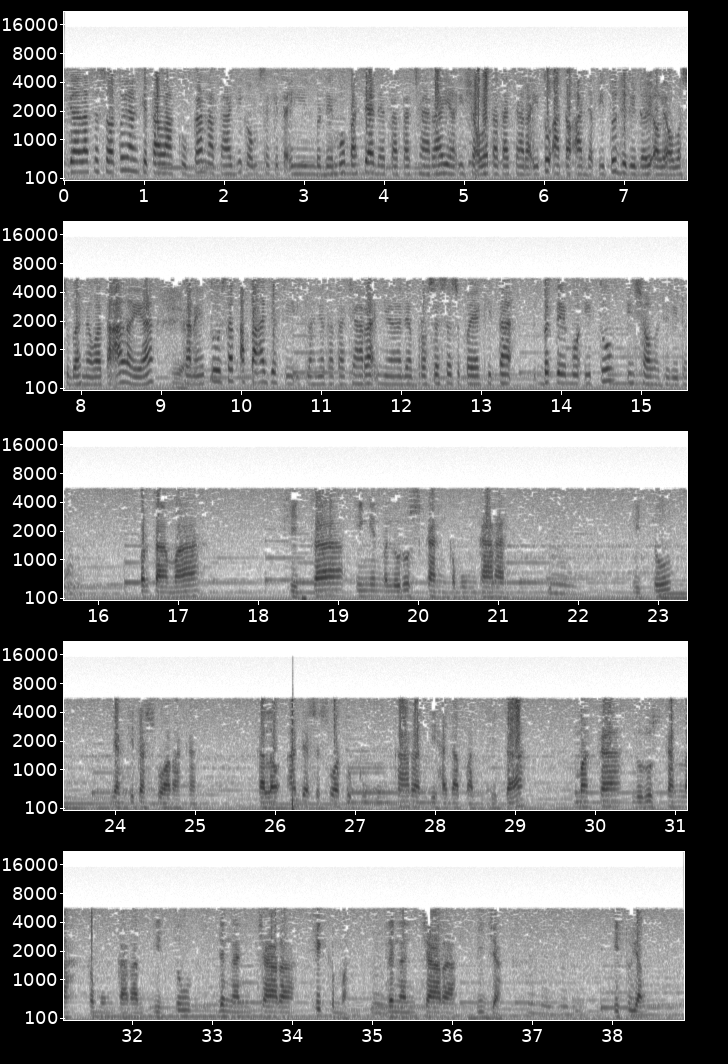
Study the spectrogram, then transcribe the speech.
Segala sesuatu yang kita lakukan apalagi kalau misalnya kita ingin berdemo pasti ada tata cara yang insya Allah tata cara itu atau adab itu diridhoi oleh Allah Subhanahu Wa Taala ya. Iya. Karena itu Ustaz apa aja sih istilahnya tata caranya dan prosesnya supaya kita berdemo itu insya Allah diridhoi Allah. Pertama, kita ingin meluruskan kemungkaran Hmm. itu yang kita suarakan. Kalau ada sesuatu kemungkaran di hadapan kita, maka luruskanlah kemungkaran itu dengan cara hikmah, Hmm. dengan cara bijak. Hmm. Itu yang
